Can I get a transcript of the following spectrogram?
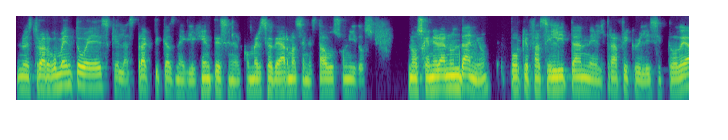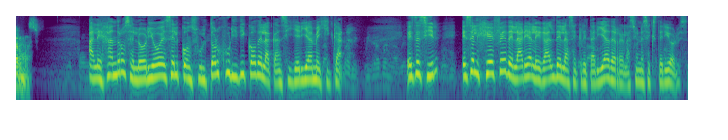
Nuestro argumento es que las prácticas negligentes en el comercio de armas en Estados Unidos nos generan un daño porque facilitan el tráfico ilícito de armas. Alejandro Celorio es el consultor jurídico de la Cancillería mexicana. Es decir, es el jefe del área legal de la Secretaría de Relaciones Exteriores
